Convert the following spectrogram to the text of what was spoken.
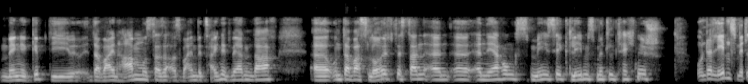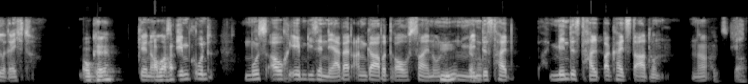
Menge gibt, die der Wein haben muss, dass er als Wein bezeichnet werden darf. Äh, unter was läuft es dann äh, äh, ernährungsmäßig, lebensmitteltechnisch? Unter Lebensmittelrecht. Okay. Genau, Aber aus dem Grund muss auch eben diese Nährwertangabe drauf sein und mhm, ein genau. Mindesthalt, Mindesthaltbarkeitsdatum. Ne? Alles klar.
